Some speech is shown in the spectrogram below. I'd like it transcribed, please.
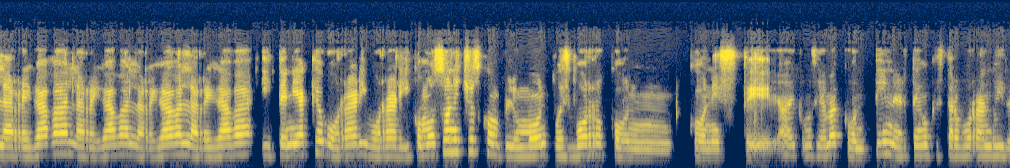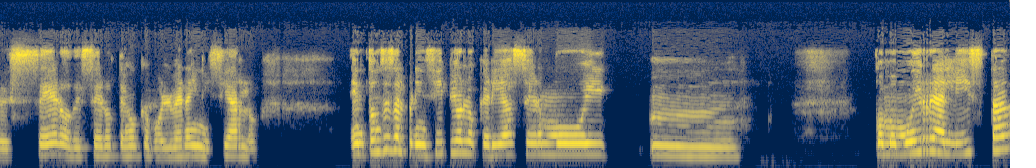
la regaba, la regaba, la regaba, la regaba y tenía que borrar y borrar. Y como son hechos con plumón, pues borro con, con este, ay, ¿cómo se llama? Con thinner. Tengo que estar borrando y de cero, de cero tengo que volver a iniciarlo. Entonces al principio lo quería hacer muy, mm, como muy realista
